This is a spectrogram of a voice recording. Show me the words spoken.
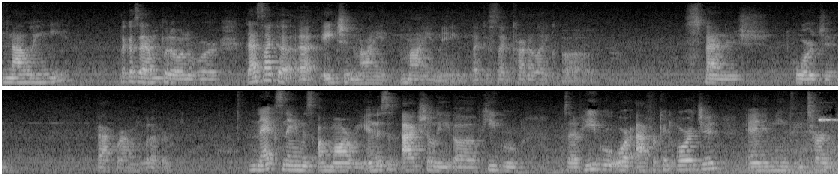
Nalini. Like I said, I'm gonna put it on the word. That's like a, a ancient Mayan, Mayan name. Like it's like kind of like a Spanish origin, background, whatever. Next name is Amari, and this is actually of Hebrew. I said of Hebrew or African origin, and it means eternal.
